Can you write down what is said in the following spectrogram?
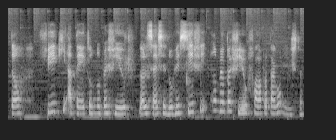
Então, fique atento no perfil do Alicerce do Recife e no meu perfil Fala Protagonista.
